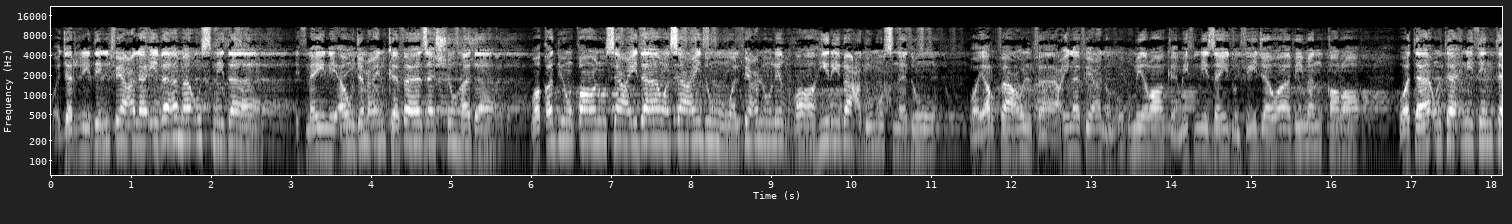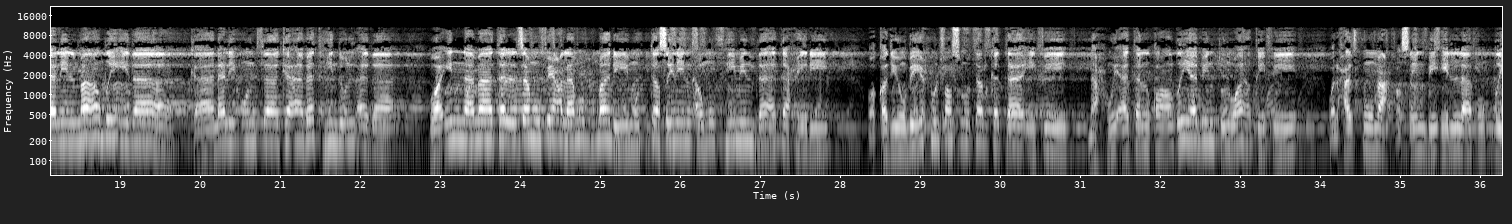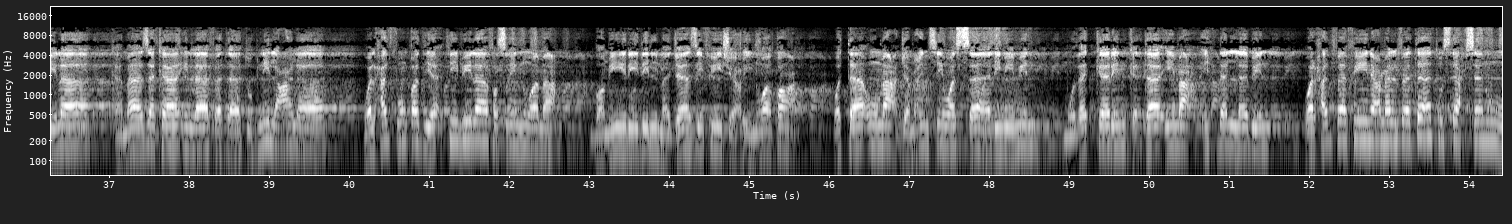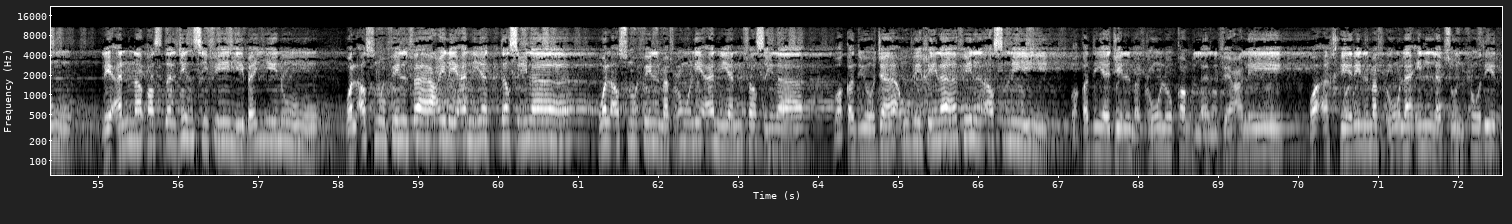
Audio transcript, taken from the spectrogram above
وجرد الفعل إذا ما أسندا اثنين أو جمع كفاز الشهدا. وقد يقال سعدا وسعدوا والفعل للظاهر بعد مسند. ويرفع الفاعل فعل أضمرا كمثل زيد في جواب من قرأ. وتاء تأنث تلي الماضي إذا كان لأنثى كأبت هند الأذى. وإنما تلزم فعل مضمر متصل أو مفهم ذات حري. وقد يبيح الفصل ترك التاء في نحو أتى القاضي بنت الواقف. والحذف مع فصل بإلا فضلا كما زكى إلا فتاة ابن العلا. والحذف قد يأتي بلا فصل ومع ضمير ذي المجاز في شعر وقع. والتاء مع جمع سوى السالم من مذكر كالتاء مع إحدى اللبن والحذف في نعم الفتاة استحسنوا لأن قصد الجنس فيه بينوا والأصل في الفاعل أن يتصلا والأصل في المفعول أن ينفصلا وقد يجاء بخلاف الأصل وقد يجي المفعول قبل الفعل وأخر المفعول إن لبس حذر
